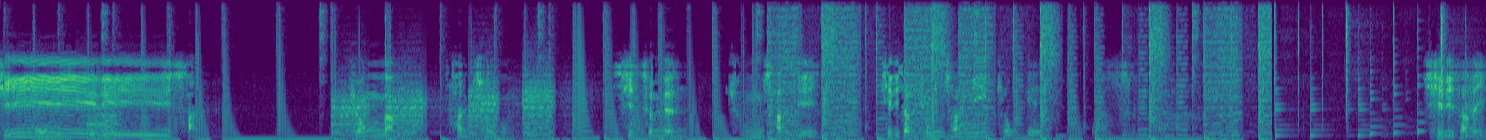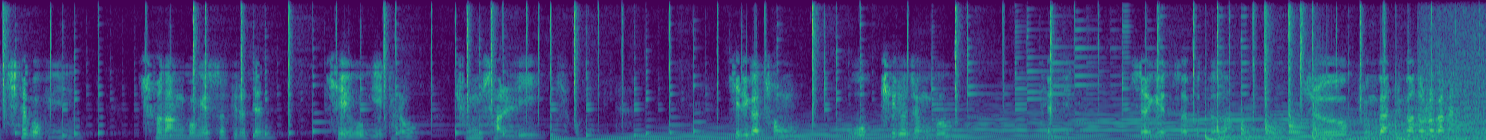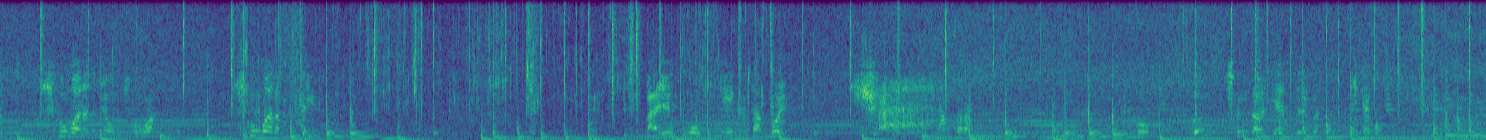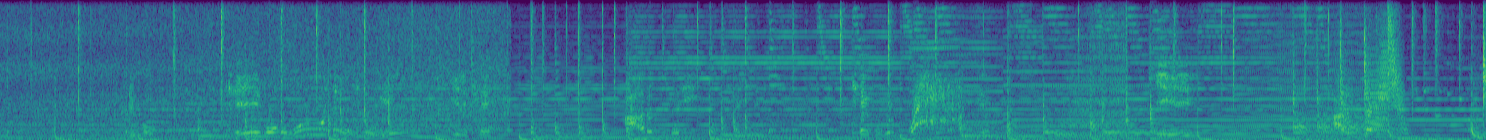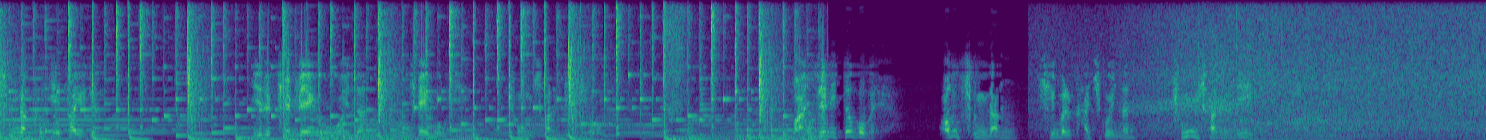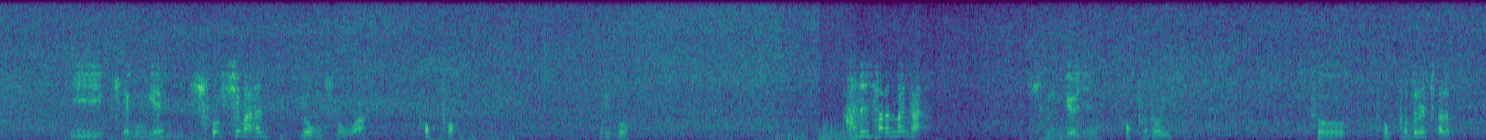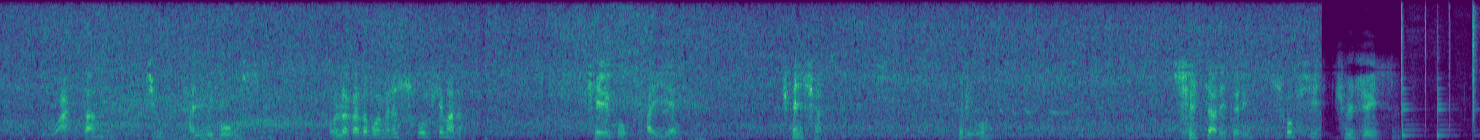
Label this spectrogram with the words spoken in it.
지리산 경남 산청군 시천면 중산리에 있는 지리산 중산리 계곡에 왔습니다. 지리산의 최고봉인 천왕봉에서 비롯된 계곡이 바로 중산리 계곡입니다. 길이가 총 5km 정도 됩니다. 시작에서부터 쭉 중간중간 올라가면 수많은 용소와 수많은 바위 맑고 깨끗한 물 시원한 바람. 그리고 엄청나게 넓은 계곡. 그리고 계곡 모든 쪽에 이렇게 바위들. 이렇게 메우고 있는 계곡이 중산리 계곡 완전히 뜨거워요 엄청난 힘을 가지고 있는 중산리 이 계곡에 수없이 많은 용소와 폭포 그리고 아는 사람만 가는 숨겨진 폭포도 있습니다. 그 폭포들을 찾아서 이 왓산 지금 달리고 있습니다. 올라가다 보면 수없이 많은 계곡 사이에 펜션 그리고 실다리들이 수없이 줄지어 있습니다.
